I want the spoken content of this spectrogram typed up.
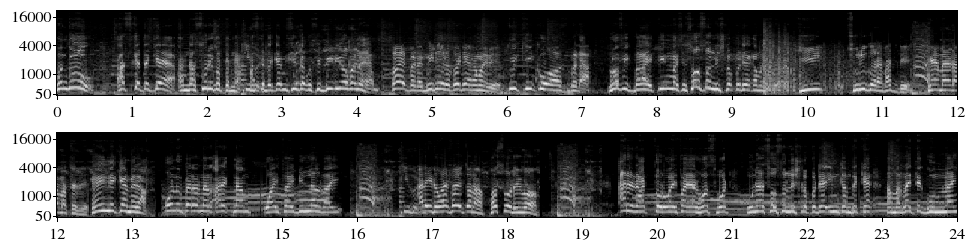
বন্ধু আজকে থেকে আমরা চুরি করতাম না। আজকে থেকে আমি চিন্তা করছি ভিডিও বানায়াম ওই বেটা ভিডিও রে কয় টাকা কামাইবে তুই কি কস বেটা? রফিক ভাই তিন মাসে চৌচল্লিশ লক্ষ টাকা কামাইছে। কি? চুরি করা বাদ দে। ক্যামেরাটা মারতে দে। এই নে ক্যামেরা। অনুপ্রেরণার আরেক নাম ওয়াইফাই বিল্লাল ভাই। আরে এটা ওয়াইফাই তো না হটস্পট হইব। আরে রাখ তোর ওয়াইফাই আর হটস্পট উনার চৌচল্লিশ লক্ষ টাকা ইনকাম থেকে আমার রাইতে ঘুম নাই।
